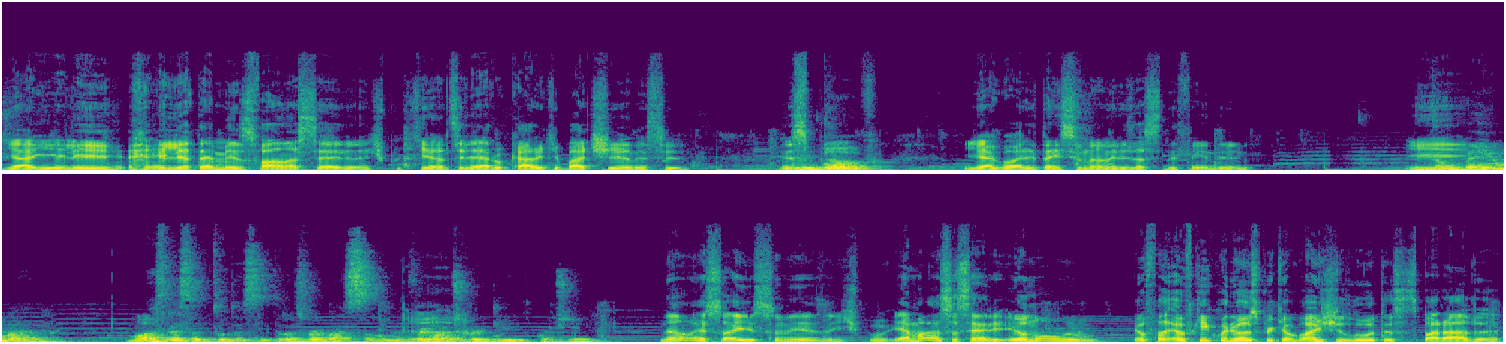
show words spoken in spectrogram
e aí ele, ele até mesmo fala na série, né? Tipo, que antes ele era o cara que batia nesse, nesse então, povo. E agora ele tá ensinando eles a se defenderem. E... Então bem uma. Mostra essa, toda essa transformação, né? Foi uhum. mal, te cortei, continua. Não, é só isso mesmo. E, tipo, é massa, sério. Eu não. Eu, eu fiquei curioso porque eu gosto de luta, essas paradas, né?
